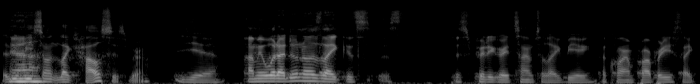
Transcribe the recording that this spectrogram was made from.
there's gonna be some like houses, bro. Yeah, I mean, what I do know is like it's it's it's a pretty great time to like be acquiring properties like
